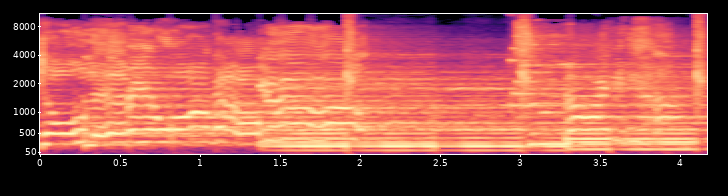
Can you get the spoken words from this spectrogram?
Don't let me walk on you tonight.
